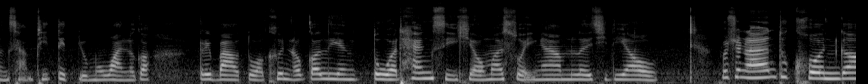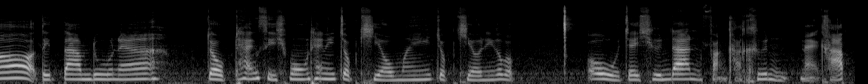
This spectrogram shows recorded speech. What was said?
1913 ที่ติดอยู่เมื่อวานแล้วก็รีบาวตัวขึ้น แล้วก็เรียงตัวแท่งสีเขียวมาสวยงามเลยทีเดียว เพราะฉะนั้นทุกคนก็ติดตามดูนะ จบแท่งสีชั่วโมงแท่งนี้จบเขียวไหมจบเขียวนี้ก็แบบโอ้ใจชื้นด้านฝั่งขาขึ้นนะครับ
